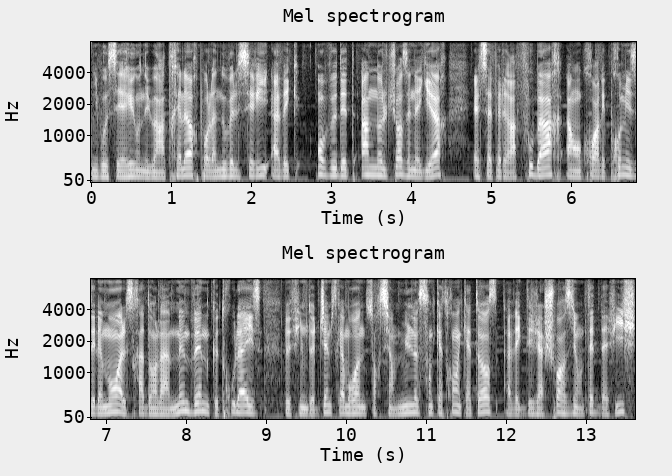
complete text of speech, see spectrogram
Niveau série, on a eu un trailer pour la nouvelle série avec en vedette Arnold Schwarzenegger. Elle s'appellera Fubar. À en croire les premiers éléments, elle sera dans la même veine que True Lies, le film de James Cameron sorti en 1994 avec déjà Schwarzy en tête d'affiche.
